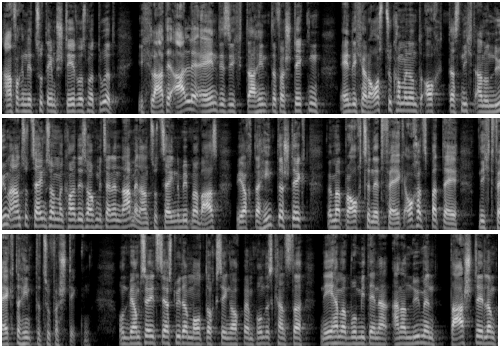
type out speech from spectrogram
einfach nicht zu dem steht, was man tut. Ich lade alle ein, die sich dahinter verstecken, endlich herauszukommen und auch das nicht anonym anzuzeigen, sondern man kann das auch mit seinem Namen anzuzeigen, damit man weiß, wer auch dahinter steckt, weil man braucht sie nicht feig, auch als Partei nicht feig dahinter zu verstecken. Und wir haben es ja jetzt erst wieder am Montag gesehen, auch beim Bundeskanzler Nehammer, wo mit einer anonymen Darstellung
